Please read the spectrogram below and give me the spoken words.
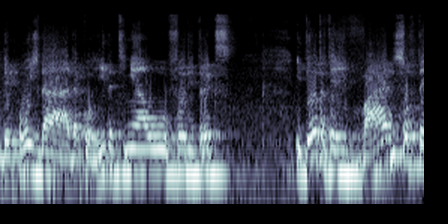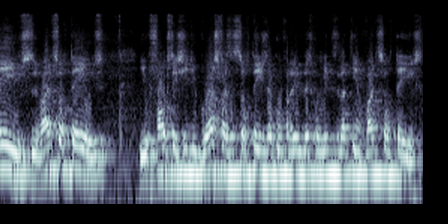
depois da, da corrida tinha o Food Trucks. E tem outra, teve vários sorteios, vários sorteios. E o Fausto Egide gosta de fazer sorteios da Confraria das Corridas e lá tinha vários sorteios.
